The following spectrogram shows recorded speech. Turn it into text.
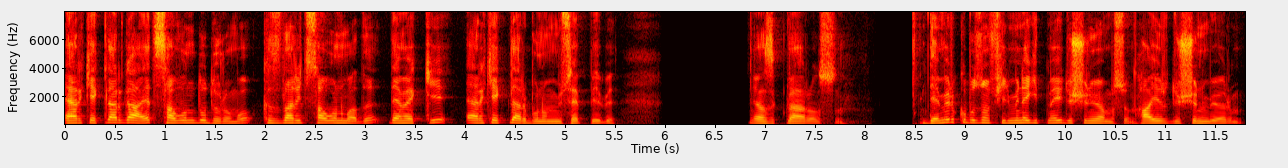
Erkekler gayet savundu durumu. Kızlar hiç savunmadı. Demek ki erkekler bunun müsebbibi. Yazıklar olsun. Demir Kubuz'un filmine gitmeyi düşünüyor musun? Hayır düşünmüyorum.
